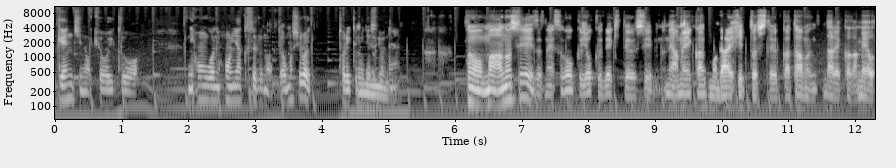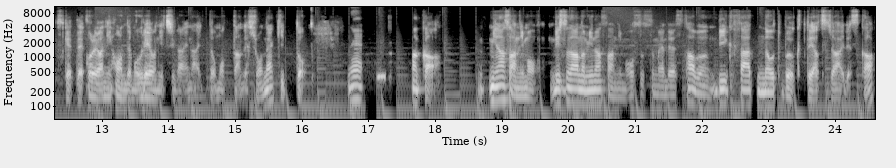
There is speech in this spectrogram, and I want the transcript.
現地の教育を日本語に翻訳するのって面白い取り組みですよね。そう、まあ、あのシリーズね、すごくよくできてるし、ね、アメリカでも大ヒットしてるから、多分誰かが目をつけて、これは日本でも売れように違いないって思ったんでしょうね、きっと。ね。なんか、皆さんにも、リスナーの皆さんにもおすすめです。多分、Big Fat Notebook ってやつじゃないですか？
